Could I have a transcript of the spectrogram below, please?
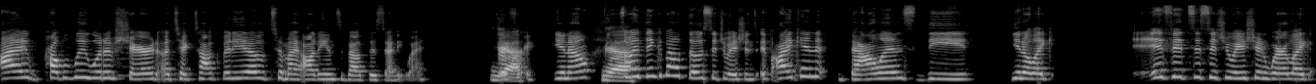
i probably would have shared a tiktok video to my audience about this anyway yeah. Free, you know yeah. so i think about those situations if i can balance the you know like if it's a situation where like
